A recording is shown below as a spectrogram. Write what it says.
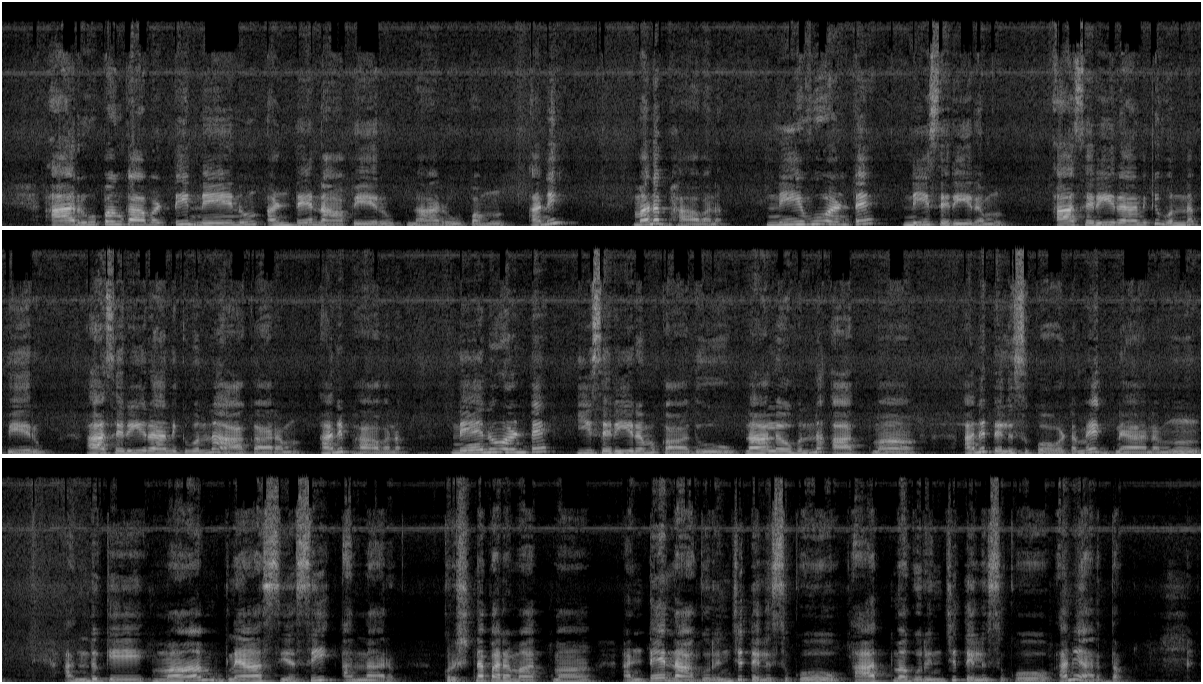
ఆ రూపం కాబట్టి నేను అంటే నా పేరు నా రూపము అని మన భావన. నీవు అంటే నీ శరీరము. ఆ శరీరానికి ఉన్న పేరు ఆ శరీరానికి ఉన్న ఆకారము అని భావన. నేను అంటే ఈ శరీరము కాదు నాలో ఉన్న ఆత్మ అని తెలుసుకోవటమే జ్ఞానము. అందుకే మాం జ్ఞాస్యసి అన్నారు. కృష్ణ పరమాత్మ అంటే నా గురించి తెలుసుకో ఆత్మ గురించి తెలుసుకో అని అర్థం.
